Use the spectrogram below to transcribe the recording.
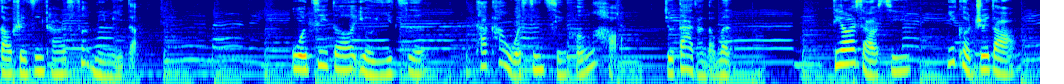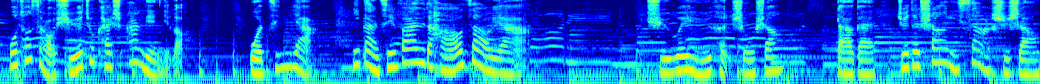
倒是经常色眯眯的。我记得有一次，他看我心情很好，就大胆地问：“迪尔小西，你可知道我从小学就开始暗恋你了？”我惊讶：“你感情发育的好早呀！”徐微雨很受伤，大概觉得伤一下是伤，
